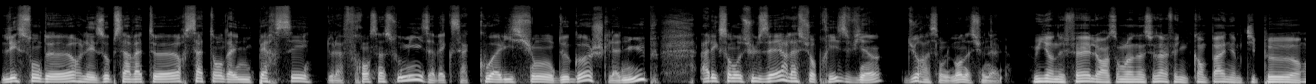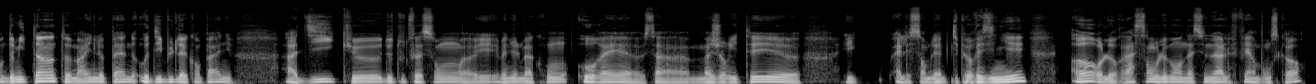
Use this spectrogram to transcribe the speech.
Les sondeurs, les observateurs s'attendent à une percée de la France insoumise avec sa coalition de gauche, la NUP. Alexandre Sulzer, la surprise vient du Rassemblement national. Oui, en effet, le Rassemblement national a fait une campagne un petit peu en demi-teinte. Marine Le Pen, au début de la campagne, a dit que de toute façon, euh, Emmanuel Macron aurait euh, sa majorité euh, et elle semblait un petit peu résignée. Or, le Rassemblement national fait un bon score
